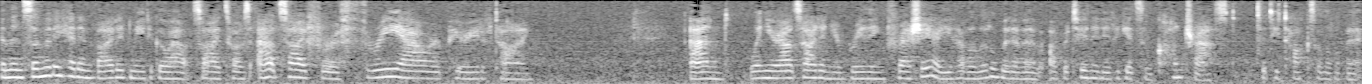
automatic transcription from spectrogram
And then somebody had invited me to go outside, so I was outside for a three hour period of time. And when you're outside and you're breathing fresh air, you have a little bit of an opportunity to get some contrast, to detox a little bit.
